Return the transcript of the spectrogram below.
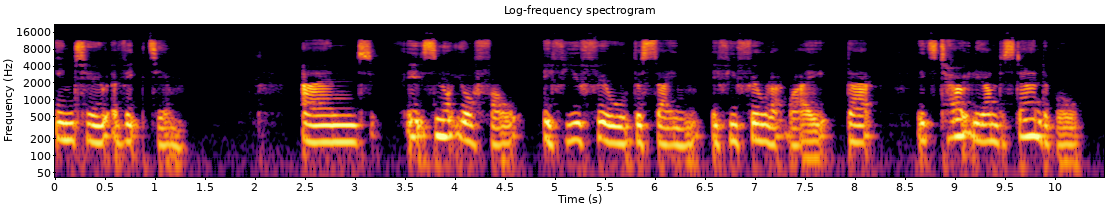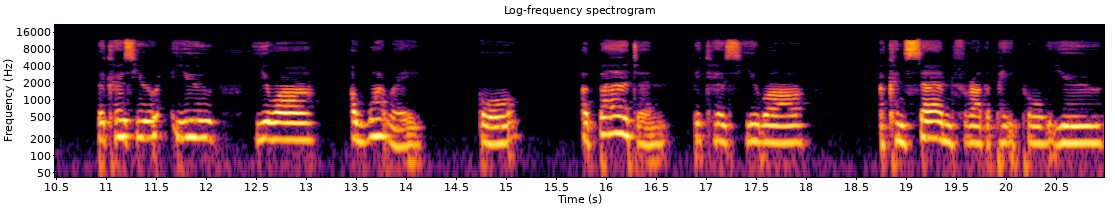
into a victim and it's not your fault if you feel the same, if you feel that way, that it's totally understandable because you you you are a worry or a burden because you are a concern for other people. You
